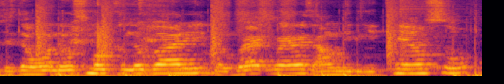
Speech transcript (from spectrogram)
Just don't want no smoke from nobody, no black grass. I don't need to get canceled.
